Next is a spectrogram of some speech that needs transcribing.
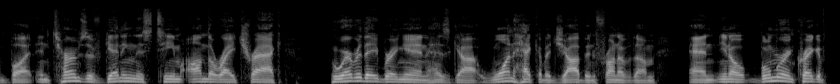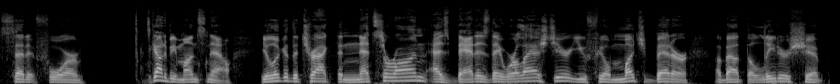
But in terms of getting this team on the right track, whoever they bring in has got one heck of a job in front of them. And, you know, Boomer and Craig have said it for it's got to be months now. You look at the track the Nets are on, as bad as they were last year, you feel much better about the leadership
